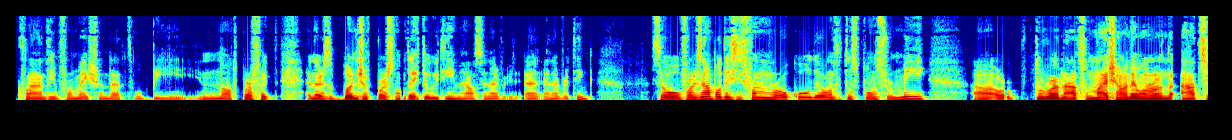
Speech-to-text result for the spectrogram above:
client information that would be not perfect. And there's a bunch of personal data with emails and every and everything. So for example, this is from Roku. They wanted to sponsor me uh, or to run ads on my channel. They want to run ads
